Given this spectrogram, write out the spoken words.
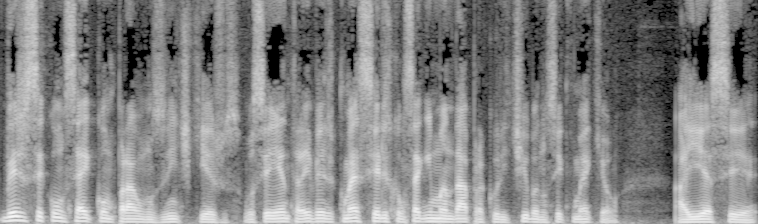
veja se você consegue comprar uns 20 queijos. Você entra aí, veja como é se eles conseguem mandar para Curitiba, não sei como é que é. Aí é ser,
